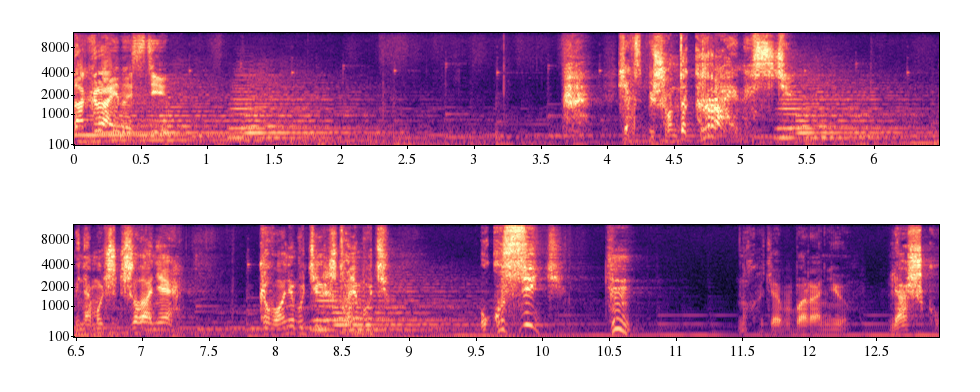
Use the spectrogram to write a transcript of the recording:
До крайности. Я взбешен до крайности. Меня мучит желание кого-нибудь или что-нибудь укусить. Хм. Ну, хотя бы баранью ляжку.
